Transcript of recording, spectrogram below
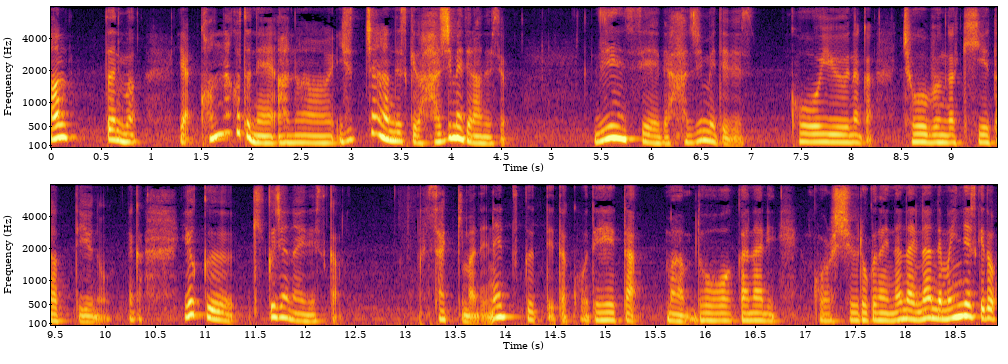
本当にもういやこんなことねあの言っちゃなんですけど初めてなんですよ。人生で初めてです。こういうなんか長文が消えたっていうのなんかよく聞くじゃないですか。さっきまでね作ってたこうデータまあ動画かなりこう収録なり何なり何でもいいんですけど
